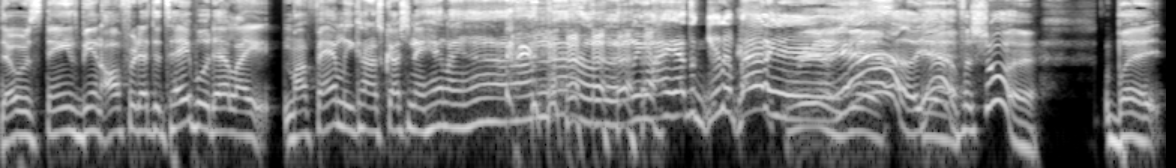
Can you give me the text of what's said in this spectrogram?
there was things being offered at the table that like my family kind of scratching their head like, oh, no, we might have to get up out of here. Really? Yeah, Yeah. yeah, Yeah. for sure. But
